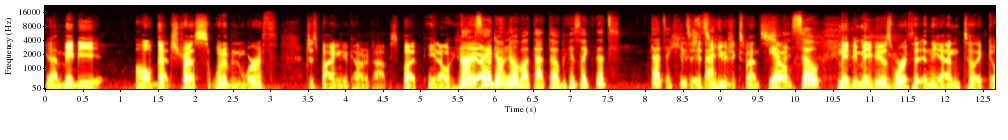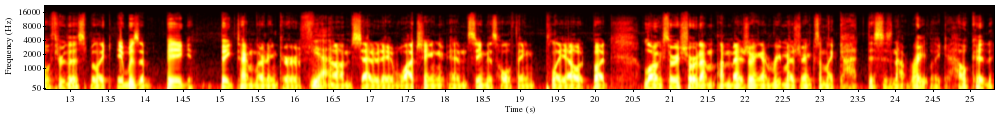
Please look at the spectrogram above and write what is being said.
yeah maybe all of that stress would have been worth just buying new countertops but you know here Honestly, we are I don't know about that though because like that's that's a huge. it's, it's a huge expense Yeah. so So, maybe maybe it was worth it in the end to like go through this but like it was a big big time learning curve Yeah. um saturday watching and seeing this whole thing play out but long story short i'm i'm measuring i'm remeasuring because i'm like god this is not right like how could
